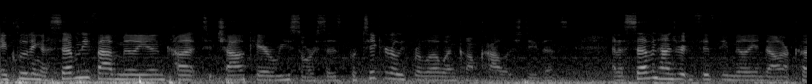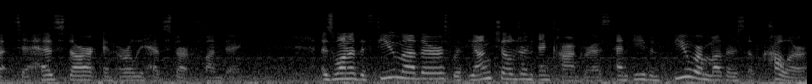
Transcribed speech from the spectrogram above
including a $75 million cut to child care resources, particularly for low-income college students, and a $750 million cut to Head Start and Early Head Start funding. As one of the few mothers with young children in Congress and even fewer mothers of color,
